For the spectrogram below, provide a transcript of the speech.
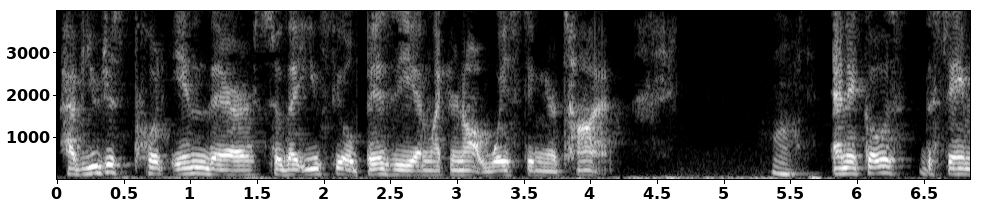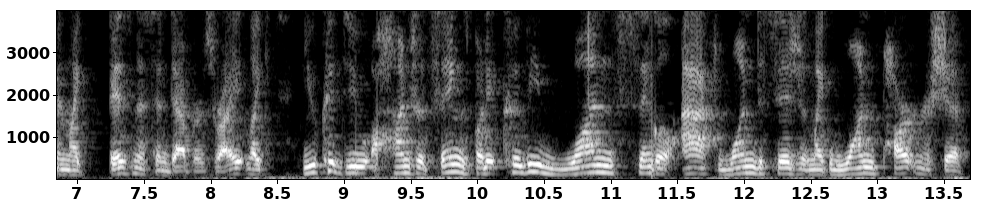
have you just put in there so that you feel busy and like you're not wasting your time? Wow. And it goes the same in like business endeavors, right? Like you could do a hundred things, but it could be one single act, one decision, like one partnership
